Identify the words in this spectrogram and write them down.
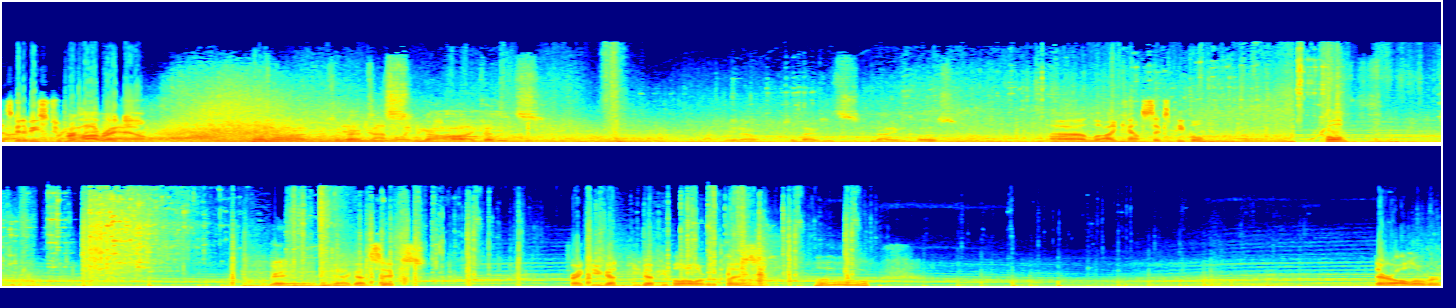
it's gonna be super hot right now. Or not. Sometimes it's not hot because it's. You sometimes it's not even close. Uh, l- I count six people. Cole. Okay. Yeah, I got six. Frankie, you got you got people all over the place. They're all over.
